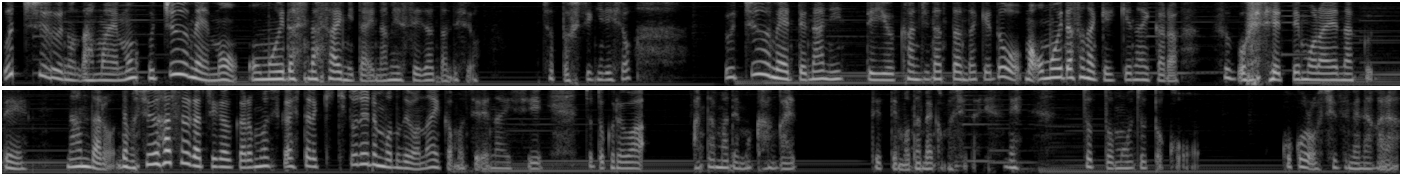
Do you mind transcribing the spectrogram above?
宇宙の名前も宇宙名も思い出しなさいみたいなメッセージだったんですよ。ちょっと不思議でしょ？宇宙名って何？っていう感じだったんだけど、まあ、思い出さなきゃいけないからすぐ教えてもらえなくって。なんだろう。でも周波数が違うからもしかしたら聞き取れるものではないかもしれないしちょっとこれは頭でも考えててもダメかもしれないですね。ちょっともうちょっとこう心を沈めながら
